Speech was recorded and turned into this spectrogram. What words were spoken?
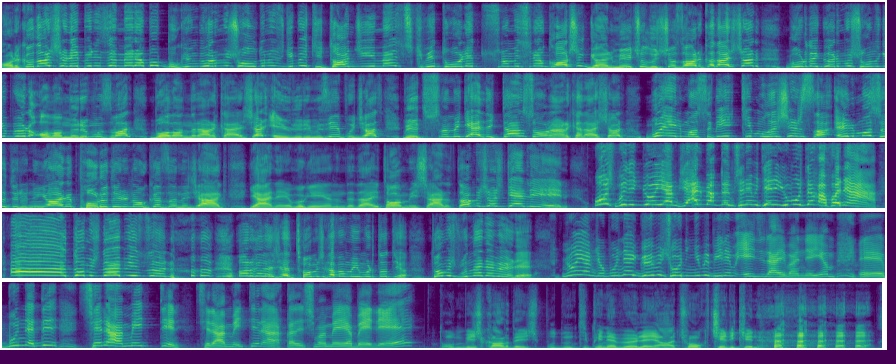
Arkadaşlar hepinize merhaba. Bugün görmüş olduğunuz gibi Titancı İmens gibi tuvalet tsunamisine karşı gelmeye çalışacağız arkadaşlar. Burada görmüş olduğunuz gibi böyle alanlarımız var. Bu alanları arkadaşlar evlerimize yapacağız. Ve tsunami geldikten sonra arkadaşlar bu elması bir kim ulaşırsa elmas ödülünü yani para ödülünü o kazanacak. Yani bugün yanımda da Tombiş var. Tombiş hoş geldin. Hoş bulduk Göğe amca. Al bakalım sana bir tane yumurta kafana. Aa Tomiş ne yapıyorsun? Arkadaşlar Tomiş kafama yumurta atıyor. Tomiş bunlar ne böyle? Göğe amca bunlar görmüş olduğun gibi benim evcil hayvanlarım. Ee, bunun adı Selamettin. Selamettin arkadaşıma merhaba de. Tombiş kardeş bunun tipi ne böyle ya çok çirkin.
